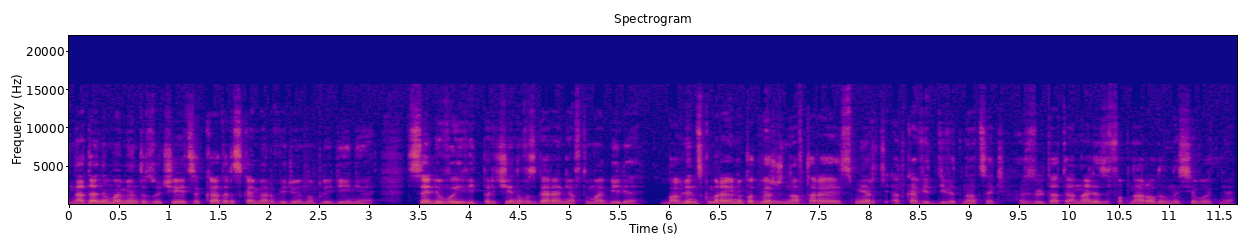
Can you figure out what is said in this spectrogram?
На данный момент изучается кадр с камер видеонаблюдения с целью выявить причины возгорания автомобиля. В Бавлинском районе подтверждена вторая смерть от COVID-19. Результаты анализов обнародованы сегодня.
